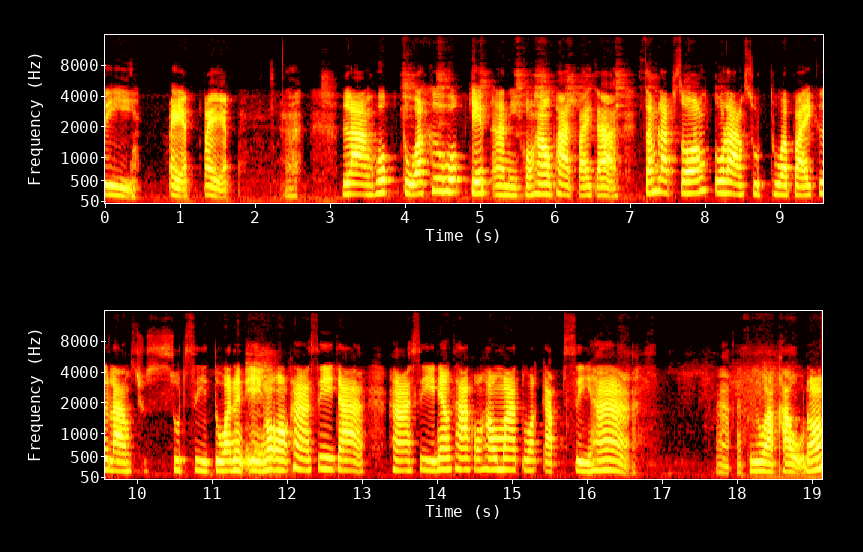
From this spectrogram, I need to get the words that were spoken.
สี่ แปดแปดลางหกตัวคือหกเจ็ดอันนี้ของเฮาพลาดไปจ้าสำหรับสองตัวลางสุดทั่วไปคือลางสุดสี่ตัวนั่นเองเนาะออกห้าสี่จ้าห้าสี่แนวทางของเฮามาตัวกับสี่ห้าอ่าก็ถือว่าเข่าเนาะ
